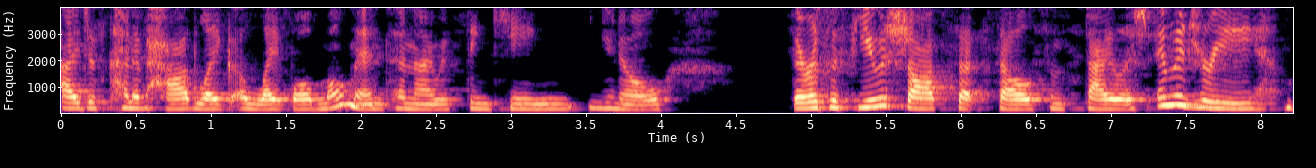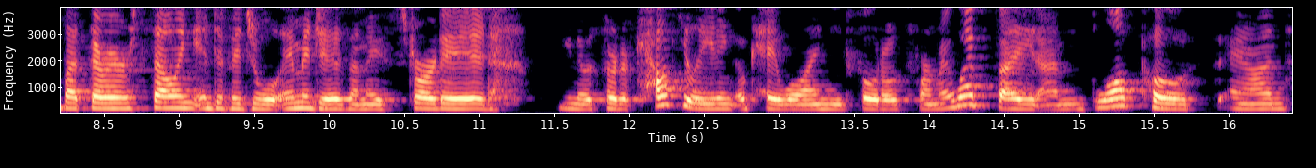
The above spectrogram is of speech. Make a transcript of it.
I just kind of had like a light bulb moment, and I was thinking, you know, there's a few shops that sell some stylish imagery, but they're selling individual images. And I started, you know, sort of calculating, okay, well, I need photos for my website and blog posts and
